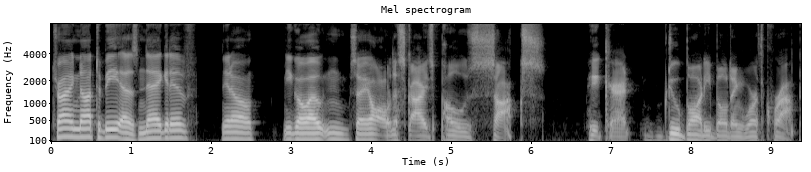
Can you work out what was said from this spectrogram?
Trying not to be as negative, you know. You go out and say, "Oh, this guy's pose sucks. He can't do bodybuilding worth crap.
